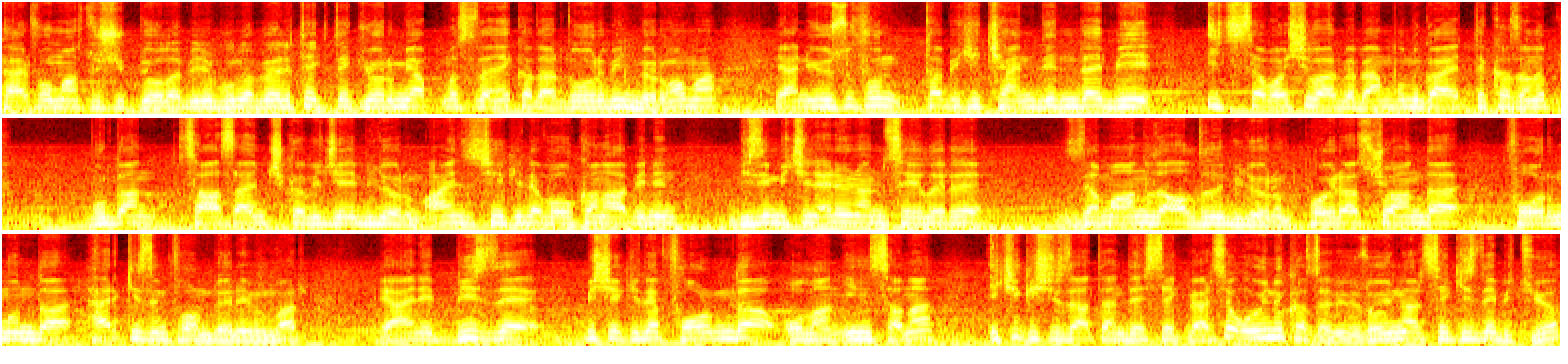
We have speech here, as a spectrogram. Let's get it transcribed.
performans düşüklüğü olabilir. Buna böyle tek tek yorum yapması da ne kadar doğru bilmiyorum ama yani Yusuf'un tabii ki kendinde bir iç savaşı var ve ben bunu gayet de kazanıp buradan sağ salim çıkabileceğini biliyorum. Aynı şekilde Volkan abinin bizim için en önemli sayıları zamanında aldığını biliyorum. Poyraz şu anda formunda, herkesin form dönemi var. Yani biz de bir şekilde formda olan insana iki kişi zaten destek verse oyunu kazanıyoruz. Oyunlar 8'de bitiyor.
